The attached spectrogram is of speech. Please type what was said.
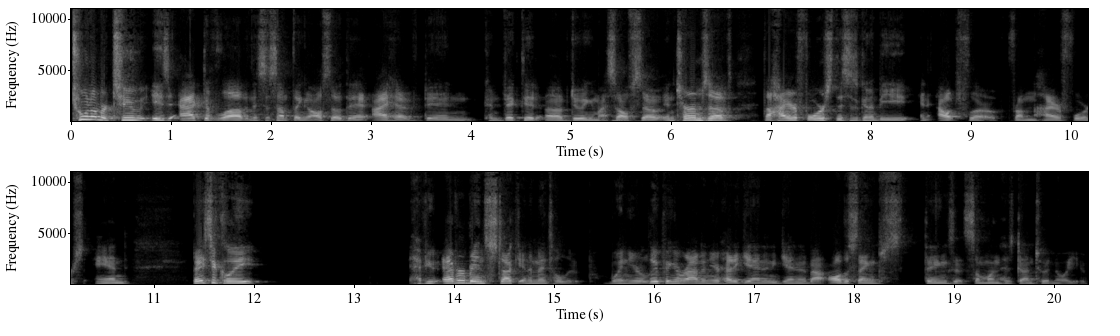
Tool number two is active love. And this is something also that I have been convicted of doing myself. So, in terms of the higher force, this is going to be an outflow from the higher force. And basically, have you ever been stuck in a mental loop when you're looping around in your head again and again about all the same things that someone has done to annoy you.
